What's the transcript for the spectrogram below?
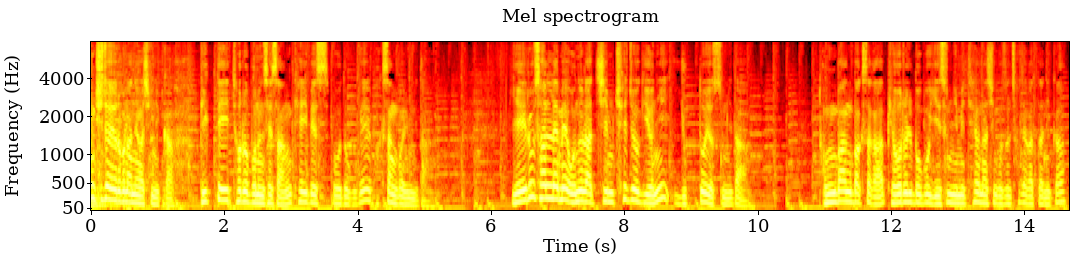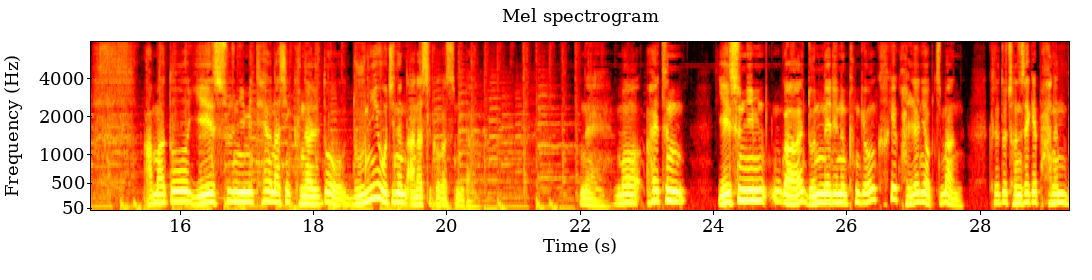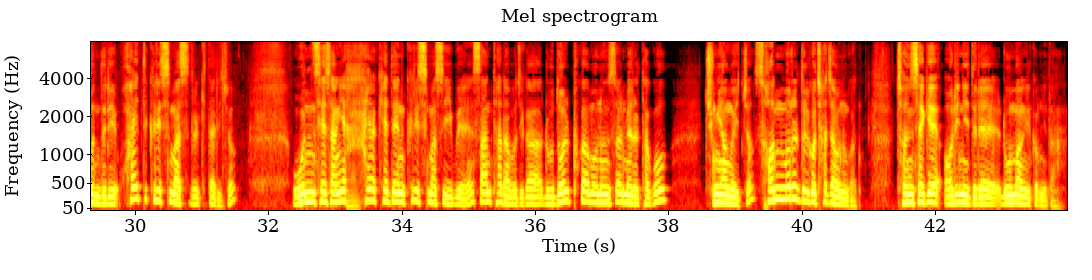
청취자 여러분 안녕하십니까? 빅데이터로 보는 세상 KBS 보도국의 박상범입니다. 예루살렘의 오늘 아침 최저 기온이 6도였습니다. 동방 박사가 별을 보고 예수님이 태어나신 곳을 찾아갔다니까 아마도 예수님이 태어나신 그날도 눈이 오지는 않았을 것 같습니다. 네, 뭐 하여튼 예수님과 눈 내리는 풍경은 크게 관련이 없지만 그래도 전 세계 많은 분들이 화이트 크리스마스를 기다리죠. 온 세상이 하얗게 된 크리스마스 이브에 산타 할아버지가 루돌프가 모는 썰매를 타고 중요한 거 있죠. 선물을 들고 찾아오는 것. 전 세계 어린이들의 로망일 겁니다.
